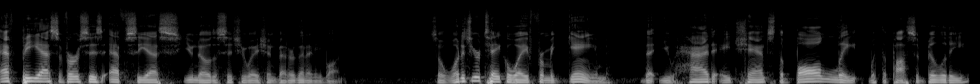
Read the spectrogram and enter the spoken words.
FBS versus FCS, you know the situation better than anyone. So, what is your takeaway from a game that you had a chance the ball late with the possibility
